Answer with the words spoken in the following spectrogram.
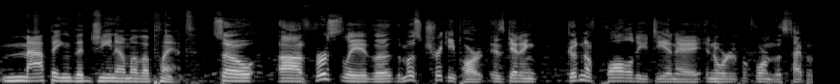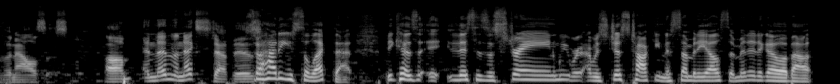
mapping the genome of a plant? So, uh, firstly, the, the most tricky part is getting good enough quality DNA in order to perform this type of analysis. Um, and then the next step is so how do you select that? Because it, this is a strain. We were I was just talking to somebody else a minute ago about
